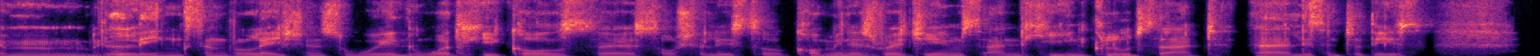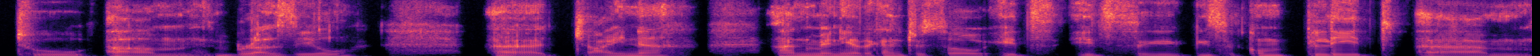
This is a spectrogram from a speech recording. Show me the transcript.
um, links and relations with what he calls socialist or communist regimes, and he includes that. listen to this to um, Brazil, uh, China, and many other countries. So it's it's a, it's a complete. Um,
